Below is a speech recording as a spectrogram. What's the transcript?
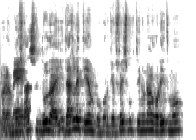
Para empezar, sin duda, y darle tiempo, porque Facebook tiene un algoritmo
